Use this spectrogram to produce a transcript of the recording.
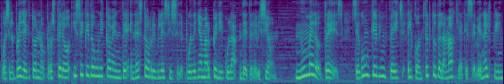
pues el proyecto no prosperó y se quedó únicamente en esta horrible si se le puede llamar película de televisión. Número 3. Según Kevin Feige, el concepto de la magia que se ve en el film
